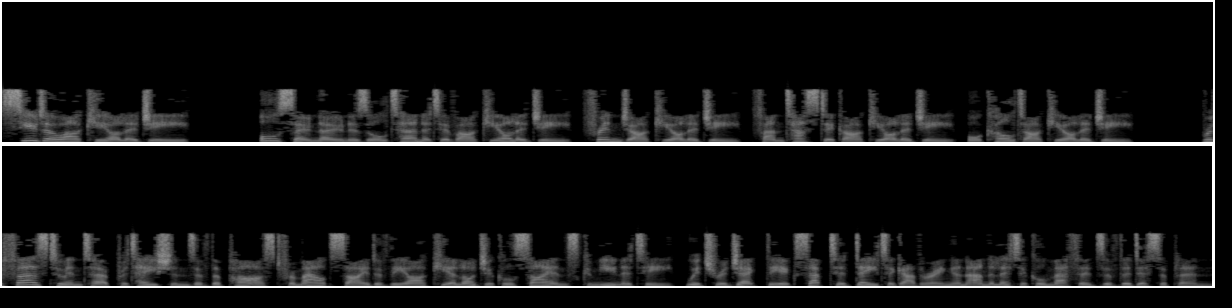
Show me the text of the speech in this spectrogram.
Pseudoarchaeology also known as alternative archaeology, fringe archaeology, fantastic archaeology, or cult archaeology, refers to interpretations of the past from outside of the archaeological science community, which reject the accepted data-gathering and analytical methods of the discipline.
